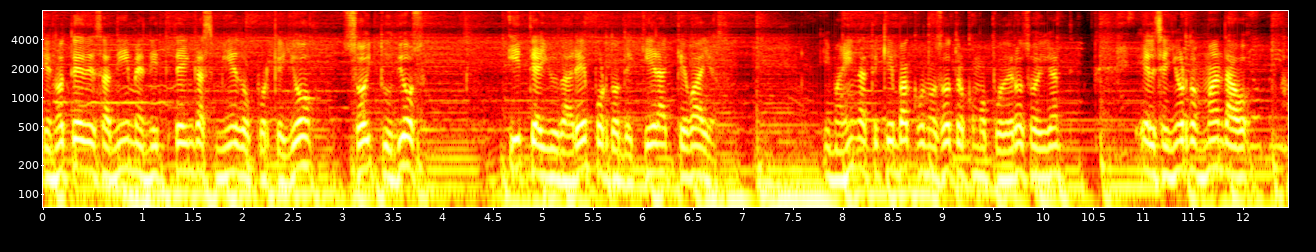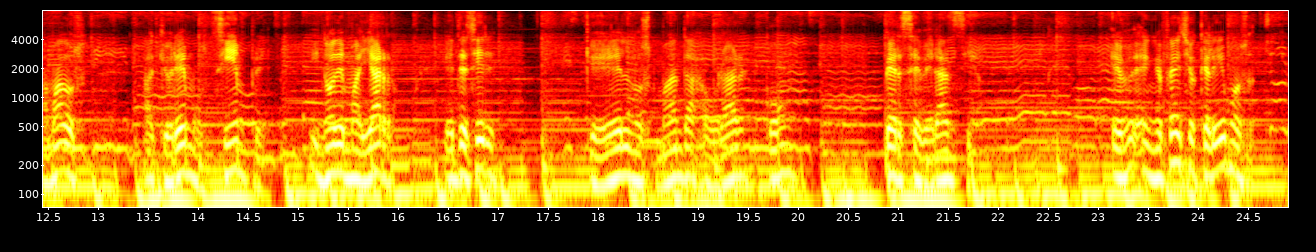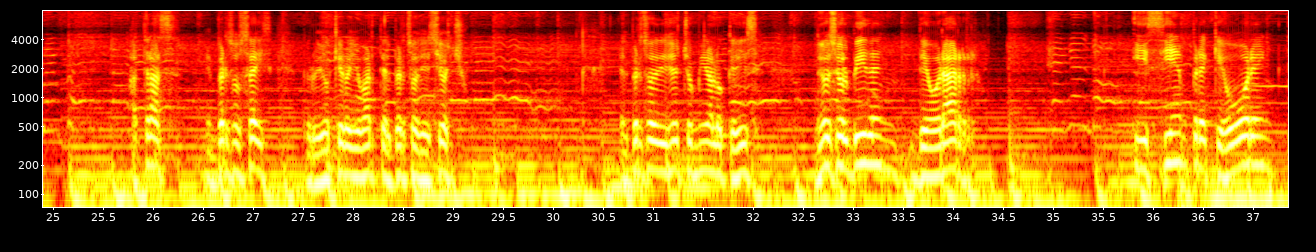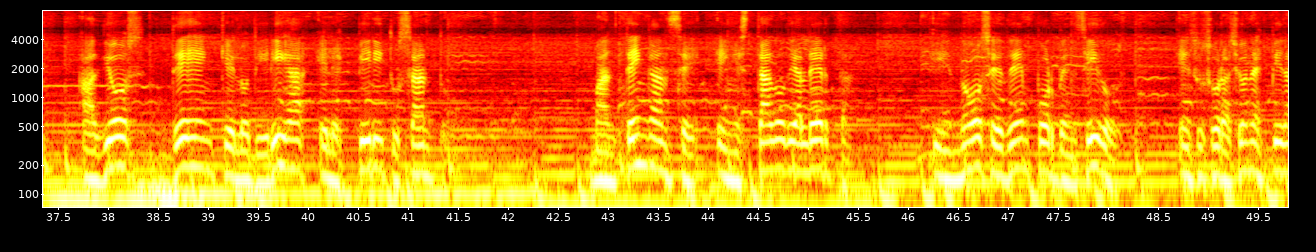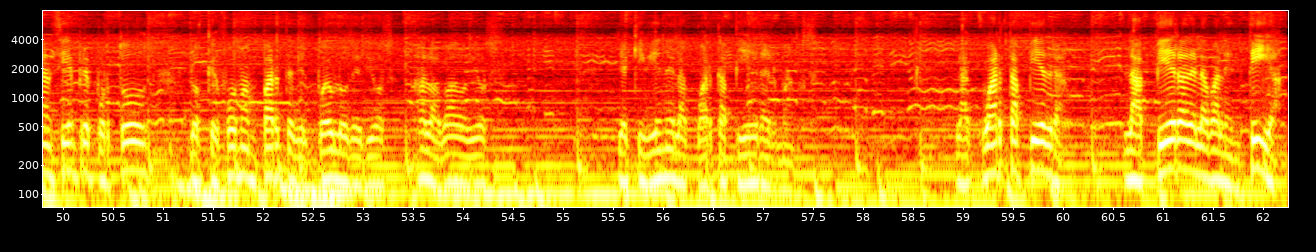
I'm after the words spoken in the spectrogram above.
que no te desanimes ni tengas miedo, porque yo soy tu Dios y te ayudaré por donde quiera que vayas. Imagínate quién va con nosotros como poderoso gigante. El Señor nos manda, amados, a que oremos siempre y no desmayar. Es decir, que Él nos manda a orar con perseverancia. En Efesios que leímos atrás, en verso 6, pero yo quiero llevarte al verso 18. El verso 18 mira lo que dice. No se olviden de orar. Y siempre que oren a Dios, dejen que lo dirija el Espíritu Santo. Manténganse en estado de alerta y no se den por vencidos. En sus oraciones pidan siempre por todos los que forman parte del pueblo de Dios. Alabado Dios. Y aquí viene la cuarta piedra, hermanos. La cuarta piedra, la piedra de la valentía.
